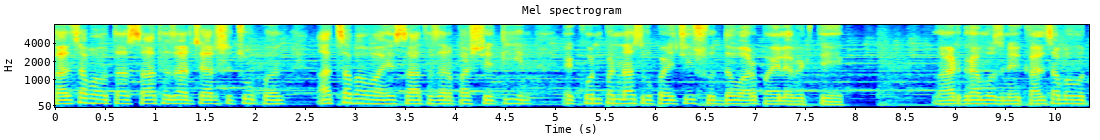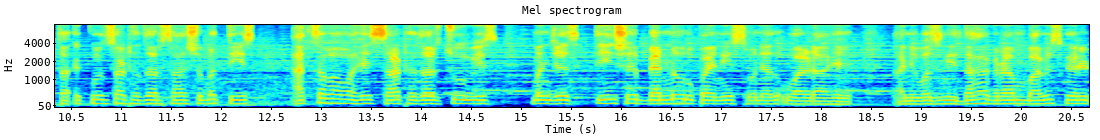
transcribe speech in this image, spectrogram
कालचा भाव होता सात हजार चारशे चोपन्न आजचा भाव आहे सात हजार पाचशे तीन एकोणपन्नास रुपयाची शुद्ध वाढ पाहायला भेटते. आठ ग्राम वजने कालचा भाव होता एकोणसाठ हजार सहाशे बत्तीस आजचा भाव आहे साठ हजार चोवीस म्हणजेच तीनशे ब्याण्णव रुपयांनी सोन्यात वाढ आहे. आणि वजनी दहा ग्राम बावीस कॅरेट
